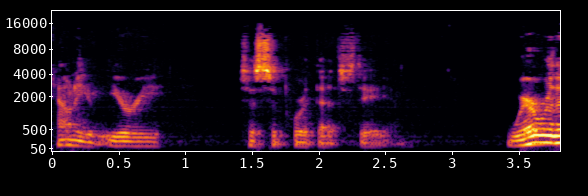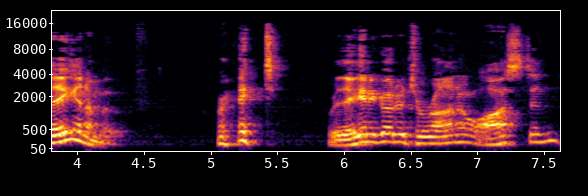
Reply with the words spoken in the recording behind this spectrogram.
county of Erie to support that stadium. Where were they going to move? Right? Were they going to go to Toronto, Austin?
